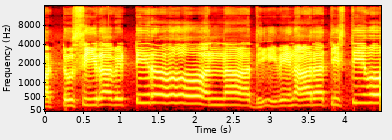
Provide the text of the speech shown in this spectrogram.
పట్టు సీర పెట్టిరో అన్నా దీవెనారతిస్తివో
